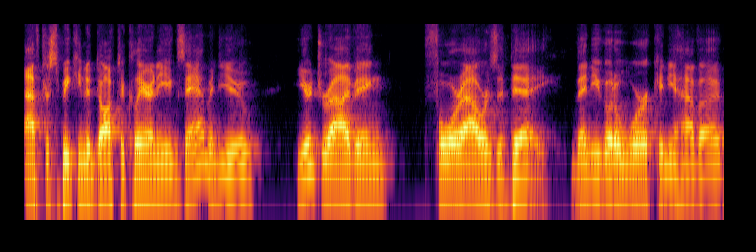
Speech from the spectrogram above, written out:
after speaking to Dr. Claire and he examined you, you're driving four hours a day then you go to work and you have a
